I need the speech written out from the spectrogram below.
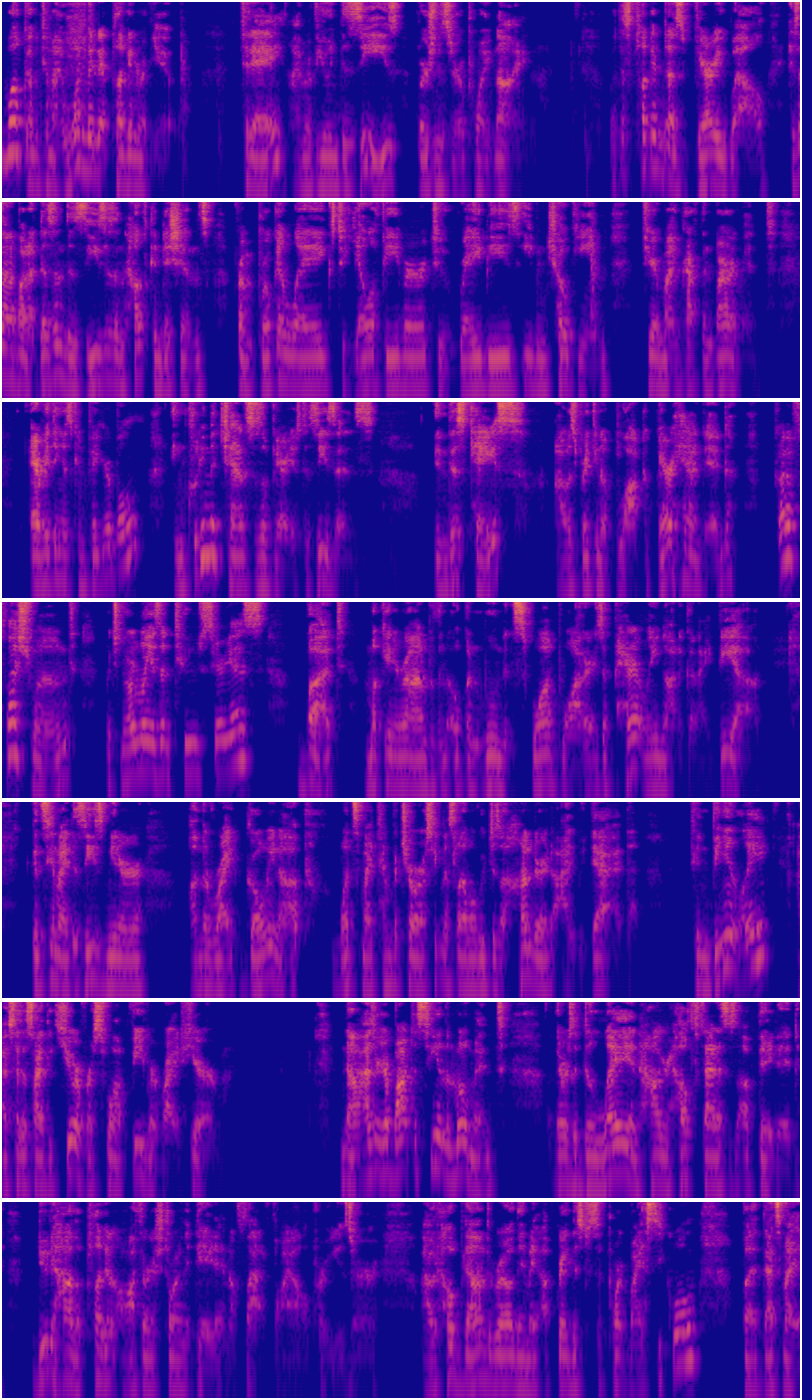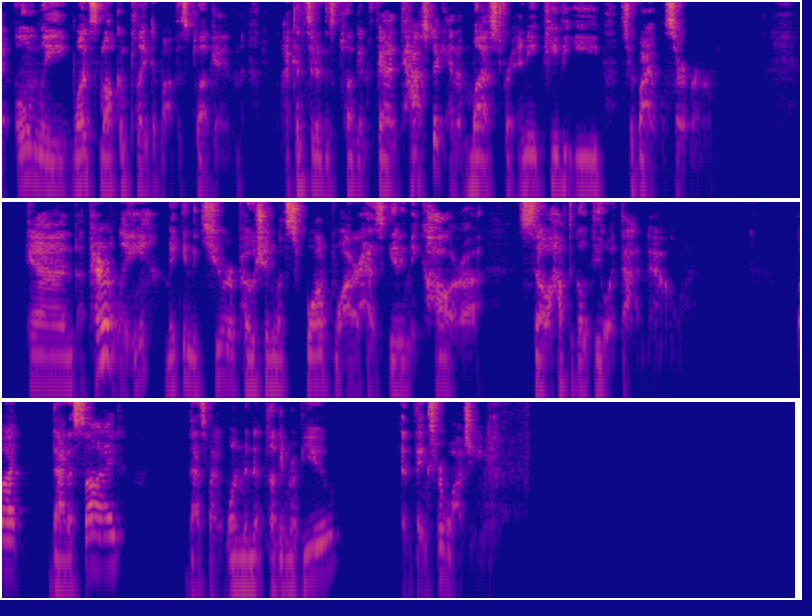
Welcome to my one minute plugin review. Today, I'm reviewing Disease version 0.9. What this plugin does very well is add about a dozen diseases and health conditions, from broken legs to yellow fever to rabies, even choking, to your Minecraft environment. Everything is configurable, including the chances of various diseases. In this case, I was breaking a block barehanded, got a flesh wound, which normally isn't too serious, but mucking around with an open wound in swamp water is apparently not a good idea. You can see my disease meter on the right going up. Once my temperature or sickness level reaches 100, I'd be dead. Conveniently, I've set aside the cure for swamp fever right here. Now, as you're about to see in the moment, there is a delay in how your health status is updated due to how the plugin author is storing the data in a flat file per user. I would hope down the road they may upgrade this to support MySQL, but that's my only one small complaint about this plugin. I consider this plugin fantastic and a must for any PvE survival server. And apparently, making the cure potion with swamp water has given me cholera, so I'll have to go deal with that now. But that aside, that's my one minute plugin review, and thanks for watching.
